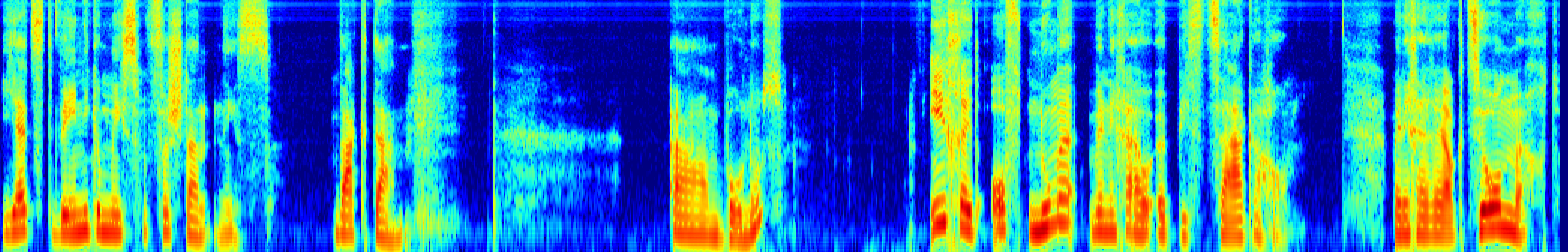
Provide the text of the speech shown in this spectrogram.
jetzt weniger Missverständnis. Wegen dem. Ähm, Bonus. Ich rede oft nur, wenn ich auch etwas zu sagen habe. Wenn ich eine Reaktion möchte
